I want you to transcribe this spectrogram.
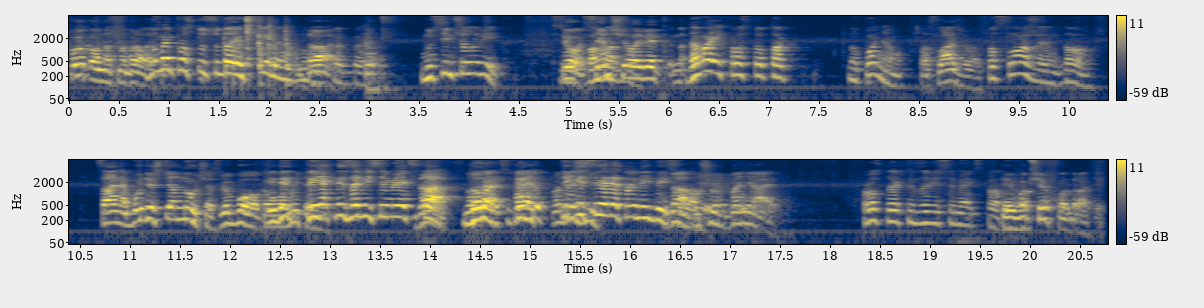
Сколько у нас набралось? Ну ми просто сюди їх вкинемо. Ну, Да. как би. ну сім чоловік. Все, Ну, 7 базар. человек на- Давай їх просто так, ну поняв, послаживать. послажуємо, да. Саня, будешь тянуть сейчас любого, кого Іди, вытянешь. ти як независимий експерт. Да, ну До хай- речі, хай, ти, подожди. тільки серія, то й не йди Да, потому сюди. что воняет. Просто як независимий експерт. Ты вообще в квадратик?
